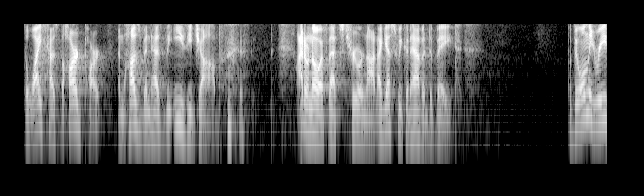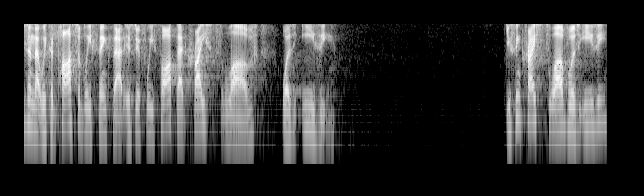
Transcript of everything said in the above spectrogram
the wife has the hard part and the husband has the easy job. I don't know if that's true or not. I guess we could have a debate. But the only reason that we could possibly think that is if we thought that Christ's love was easy. Do you think Christ's love was easy?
